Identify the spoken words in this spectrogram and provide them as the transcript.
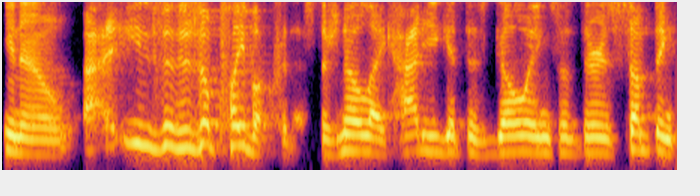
You know, I, there's no playbook for this. There's no like, how do you get this going? So there is something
